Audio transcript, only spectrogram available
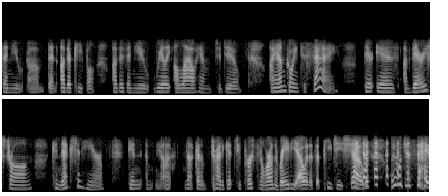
than you um, than other people other than you really allow him to do. I am going to say there is a very strong connection here in um, I'm not going to try to get too personal. We're on the radio and it's a PG show. we will just say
